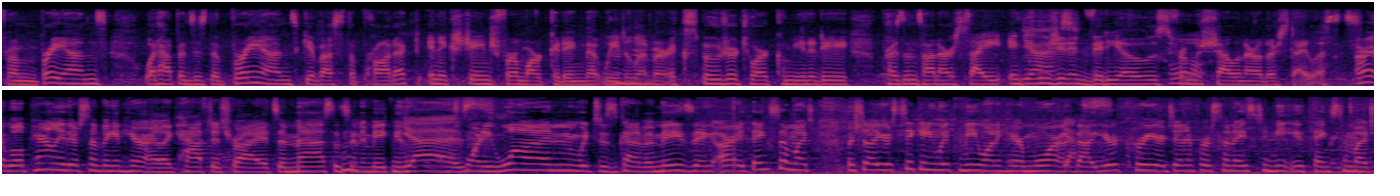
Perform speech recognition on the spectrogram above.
from brands. What happens is the brands give us the product in exchange for marketing that we mm -hmm. deliver. Exposure to our community, presence on our site, inclusion yes. in videos cool. from Michelle and our other stylists. All right, well, apparently there's something in here I like have to try. It's a mask that's going to make me yes. look like 21, which is kind of amazing. All right, thanks so much. Michelle, you're sticking with me. Want to hear more yes. about your career. Jennifer, so nice to meet you. Thanks so much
